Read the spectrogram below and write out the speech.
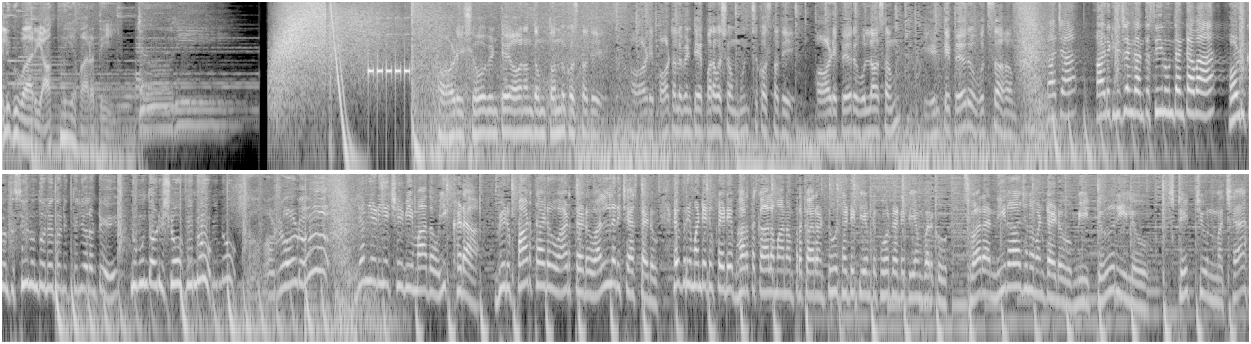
తెలుగువారి ఆత్మీయ వారధి. ఆడి షో వింటే ఆనందం తన్నుకొస్తది. ఆడి పాటలు వింటే పరవశం ముంచుకొస్తది. ఆడి పేరు ఉల్లాసం ఇంటి పేరు ఉత్సాహం. రాజా ఆడికి నిజంగా అంత సీన్ ఉందంటావా? ఆడికి అంత సీన్ ఉందో లేదో నీకు తెలియాలంటే నువ్వు ముందు ఆడి షో విను. విను రాడు ఎంఏడిహెచ్వి మాధవ్ ఇక్కడ. వీడు పాడతాడు ఆడతాడు అల్లరి చేస్తాడు. ఎవ్రీ మండే టు ఫ్రైడే భారత కాలమానం ప్రకారం two thirty PM to four thirty PM వరకు స్వర నీరాజనం అంటాడు మీ టోరీలో. స్టేట్యూన్ మచ్చా.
